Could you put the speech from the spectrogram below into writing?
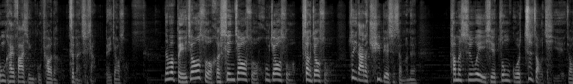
公开发行股票的资本市场——北交所。那么，北交所和深交所、沪交所、上交所最大的区别是什么呢？他们是为一些中国制造企业，叫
